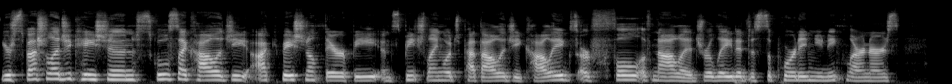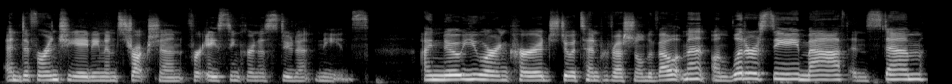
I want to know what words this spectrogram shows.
Your special education, school psychology, occupational therapy, and speech language pathology colleagues are full of knowledge related to supporting unique learners and differentiating instruction for asynchronous student needs. I know you are encouraged to attend professional development on literacy, math, and STEM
